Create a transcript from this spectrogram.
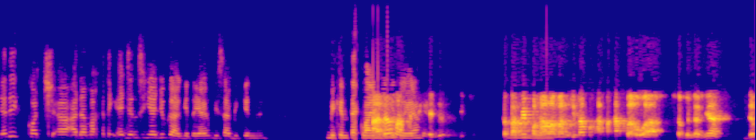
jadi coach uh, ada marketing agensinya juga gitu ya, bisa bikin bikin tagline ada gitu ya. Agency. Tetapi hmm. pengalaman kita mengatakan bahwa sebenarnya the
